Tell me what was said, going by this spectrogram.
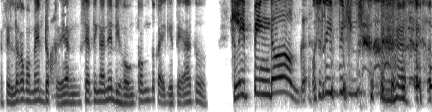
Evil Dog apa Mad Dog ya? Yang settingannya di Hong Kong tuh kayak GTA tuh. Sleeping Dog. Oh, Sleeping.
